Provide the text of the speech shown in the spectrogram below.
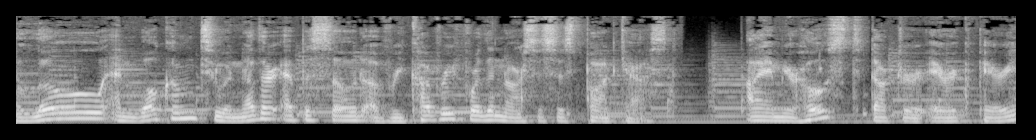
Hello, and welcome to another episode of Recovery for the Narcissist podcast. I am your host, Dr. Eric Perry.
